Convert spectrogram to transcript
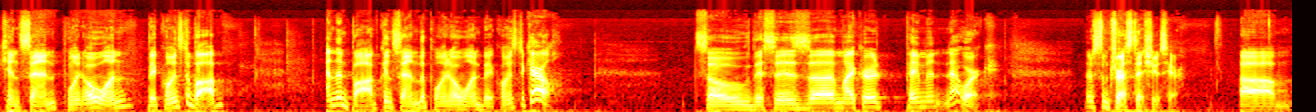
can send 0.01 bitcoins to Bob, and then Bob can send the 0.01 bitcoins to Carol. So, this is a micropayment network. There's some trust issues here. Um,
